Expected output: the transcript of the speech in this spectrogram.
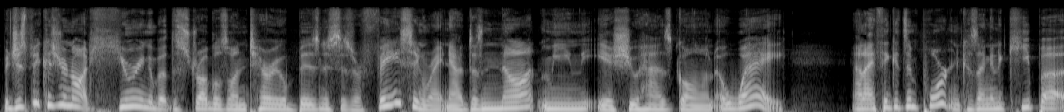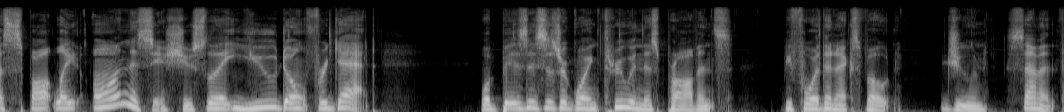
But just because you're not hearing about the struggles Ontario businesses are facing right now does not mean the issue has gone away. And I think it's important because I'm going to keep a, spotlight on this issue so that you don't forget what businesses are going through in this province before the next vote, June 7th.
